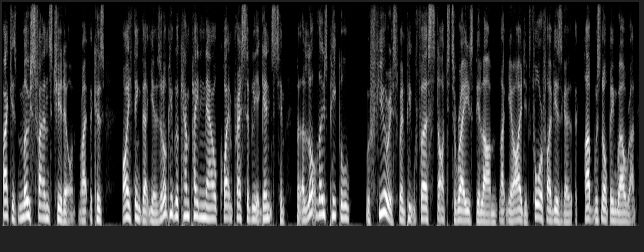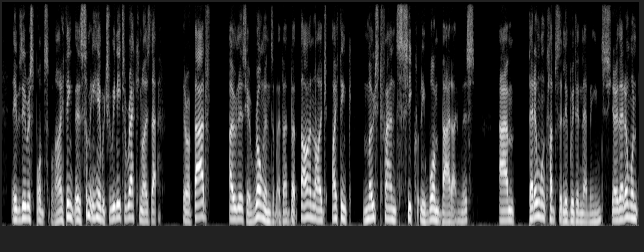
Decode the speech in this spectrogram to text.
fact is, most fans cheered it on, right? Because I think that, know, there's a lot of people who are campaigning now quite impressively against him, but a lot of those people were furious when people first started to raise the alarm, like, you know, I did four or five years ago, the club was not being well run. It was irresponsible. And I think there's something here which we need to recognize that there are bad owners, you know, wrong ones, but, but by and large, I think most fans secretly want bad owners. Um, they don't want clubs that live within their means. You know, they don't want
